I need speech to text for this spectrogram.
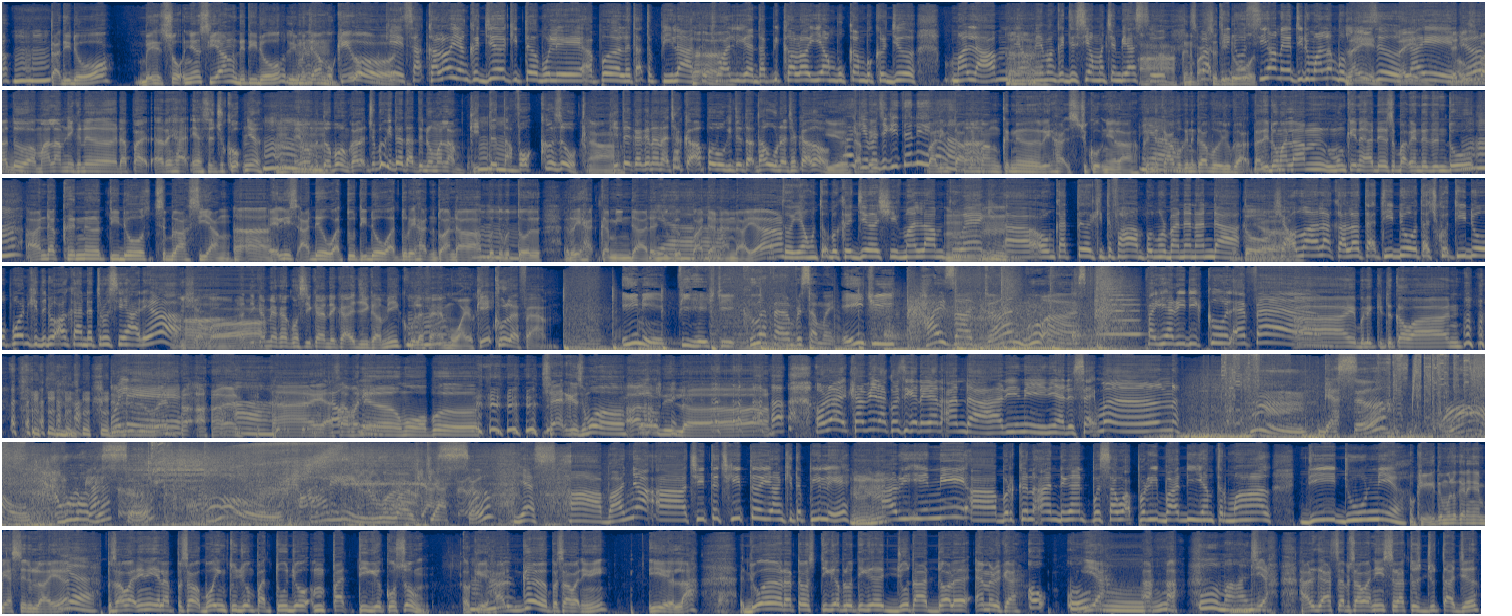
tak tidur. Besoknya siang dia tidur 5 jam. Okey kot. Okey, sa- kalau yang kerja kita boleh apa letak tepi lah Ha-ha. kecuali kan. Tapi kalau yang bukan bekerja malam yang memang kerja siang macam biasa. Ah, kena sebab paksa tidur, tidur. siang dengan tidur malam Lain, berbeza. lain. Jadi ya? sebab tu ah, malam ni kena dapat rehat yang secukupnya. Hmm. Memang betul pun. Kalau cuba kita tak tidur malam, kita tak fokus tu. Ah. Kita kadang-kadang nak cakap apa pun kita tak tahu nak cakap tau. Ya, Lagi macam kita ni, Paling ha. tak memang kena rehat secukupnya lah Kena Ya. cover Kena cover juga Tak tidur malam Mungkin ada sebab yang tertentu Anda kena tidur sebelah siang Ha-ha. At least ada waktu tidur Waktu rehat untuk anda Betul-betul Rehatkan minda Dan Ya. juga badan anda ya Betul yang untuk bekerja shift malam tu eh kita, orang kata kita faham pengorbanan anda. Betul. Ya. InsyaAllah lah kalau tak tidur tak cukup tidur pun kita doakan anda terus sihat ya. InsyaAllah. Ah, Nanti kami akan kongsikan dekat IG kami Cool FM MY okey? Cool FM. Ini PHD Cool FM bersama AG, Haiza dan Muaz. Pagi hari di Cool FM. Hai Boleh kita kawan Boleh. Kan? Ah. Hai, Kau asal boleh? mana? Umur apa? Sihat ke semua? Alhamdulillah Alright, kami nak kongsikan dengan anda hari ini. Ini ada segmen Hmm, biasa? Wow, luar biasa? Wow, paling luar biasa? Yes, ha banyak uh, cerita-cerita yang kita pilih Mhm. mm-hmm. hari ini uh, berkenaan dengan pesawat peribadi yang termahal di dunia. Okey, kita mulakan dengan biasa dulu lah ya. Ya. Pesawat ini ialah pesawat Boeing 747-430. Okey, uh-huh. harga pesawat ini ialah 233 juta dolar Amerika. Oh, oh. Ya. Oh, mahalnya. Ya, harga asal pesawat ni 100 juta je.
